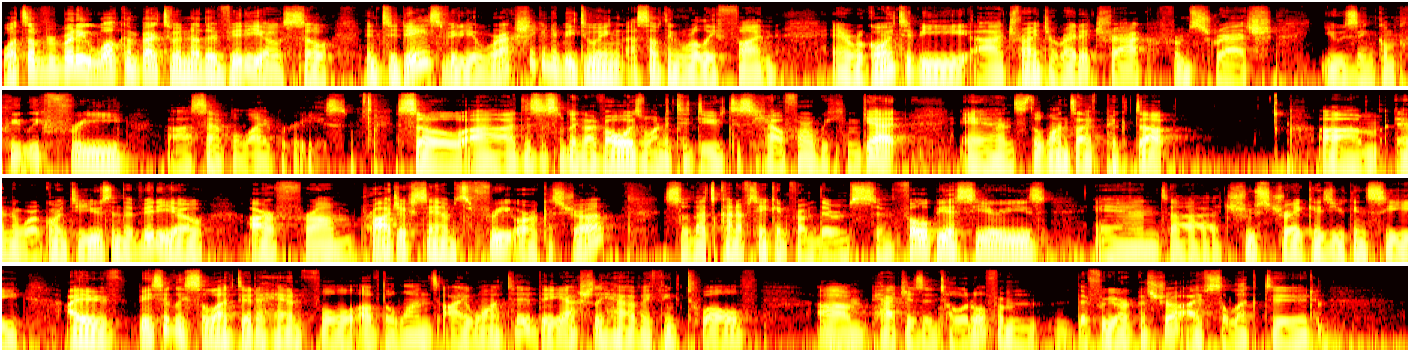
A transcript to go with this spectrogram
What's up everybody? Welcome back to another video. So in today's video, we're actually going to be doing uh, something really fun and we're going to be uh, trying to write a track from scratch using completely free uh, sample libraries. So uh, this is something I've always wanted to do to see how far we can get and the ones I've picked up um, and we're going to use in the video are from ProjectSam's Free Orchestra. So that's kind of taken from their Symphobia series and uh, True Strike, as you can see. I've basically selected a handful of the ones I wanted. They actually have, I think, 12 um, patches in total from the free orchestra. I've selected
